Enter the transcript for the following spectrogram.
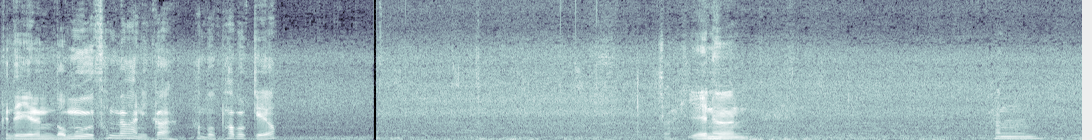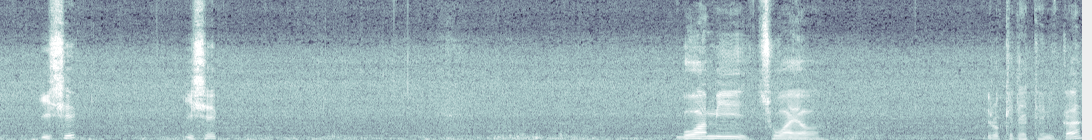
근데 얘는 너무 선명하니까 한번 파볼게요. 자, 얘는 한 20, 20 모함이 좋아요. 이렇게 될 테니까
